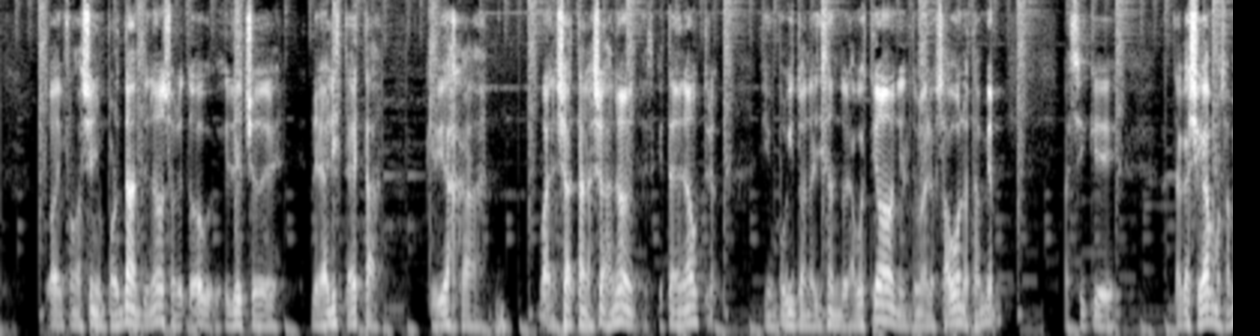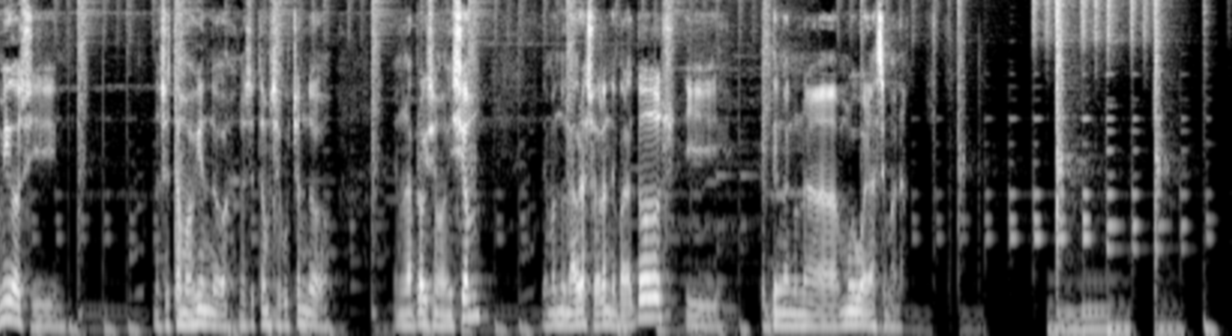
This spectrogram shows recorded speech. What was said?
toda información importante, ¿no? Sobre todo el hecho de, la lista esta que viaja, bueno, ya están allá, ¿no? Que están en Austria y un poquito analizando la cuestión y el tema de los abonos también. Así que acá llegamos amigos y nos estamos viendo, nos estamos escuchando en una próxima misión. Les mando un abrazo grande para todos y que tengan una muy buena semana.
